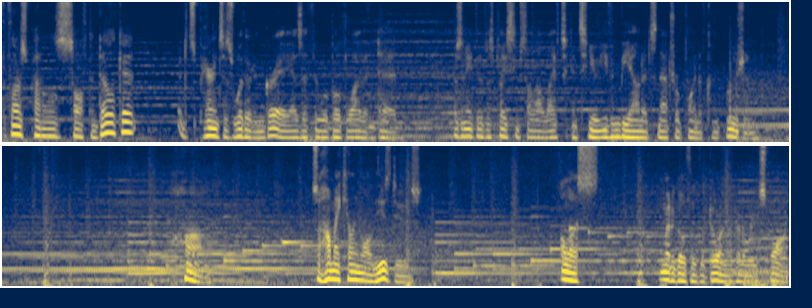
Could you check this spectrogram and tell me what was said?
The flower's petals soft and delicate, and its appearance is withered and gray, as if it were both alive and dead. Resonate through this place seems to allow life to continue even beyond its natural point of conclusion. Huh. So how am I killing all these dudes? Unless I'm gonna go through the door and they're gonna respawn.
